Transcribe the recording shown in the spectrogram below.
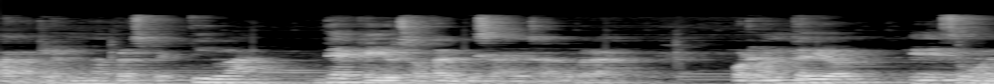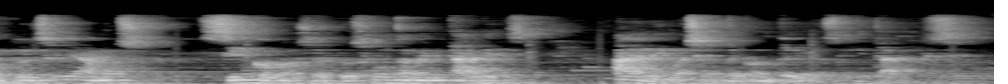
para darles una perspectiva de aquellos aprendizajes a lograr. Por lo anterior, en este momento enseñamos cinco conceptos fundamentales a la animación de contenidos digitales.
